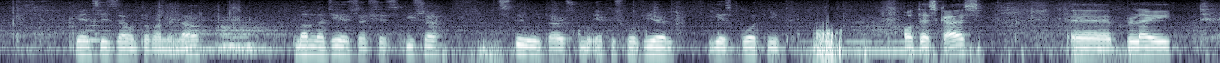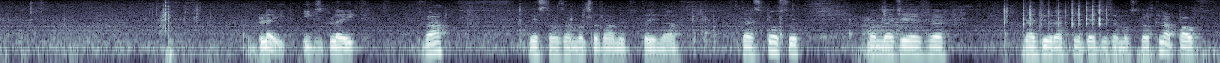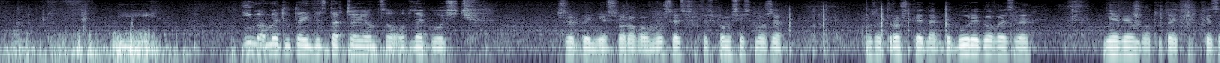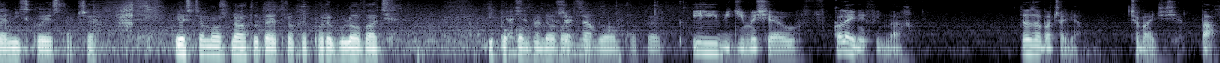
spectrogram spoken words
więc jest zamontowany na. Mam nadzieję, że się spisze. Z tyłu, to już, mu- jak już mówiłem, jest błotnik od SKS e, Blade Blade X Blade 2 jest on zamontowany tutaj na w ten sposób. Mam nadzieję, że na dziurach nie będzie za mocno klapał. I, i mamy tutaj wystarczającą odległość żeby nie szorował muszę jeszcze coś pomyśleć. Może może troszkę jednak do góry go wezmę. Nie wiem, bo tutaj troszkę za nisko jest, także jeszcze można tutaj trochę poregulować i pokombinować, żegnam. żeby on trochę I widzimy się w kolejnych filmach. Do zobaczenia. Trzymajcie się. Pa.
